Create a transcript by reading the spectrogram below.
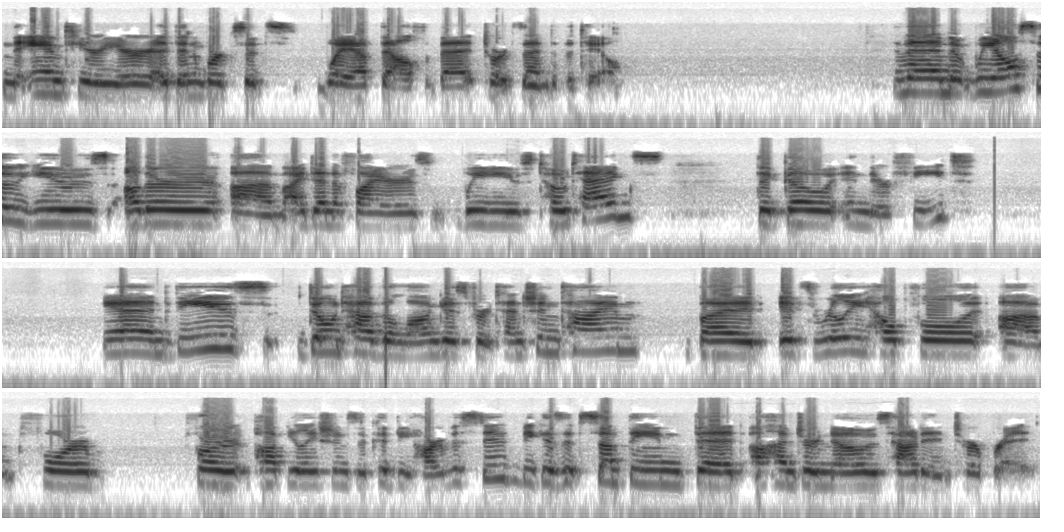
the anterior, and then works its way up the alphabet towards the end of the tail. And then we also use other um, identifiers. We use toe tags that go in their feet. And these don't have the longest retention time, but it's really helpful um, for for populations that could be harvested because it's something that a hunter knows how to interpret.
